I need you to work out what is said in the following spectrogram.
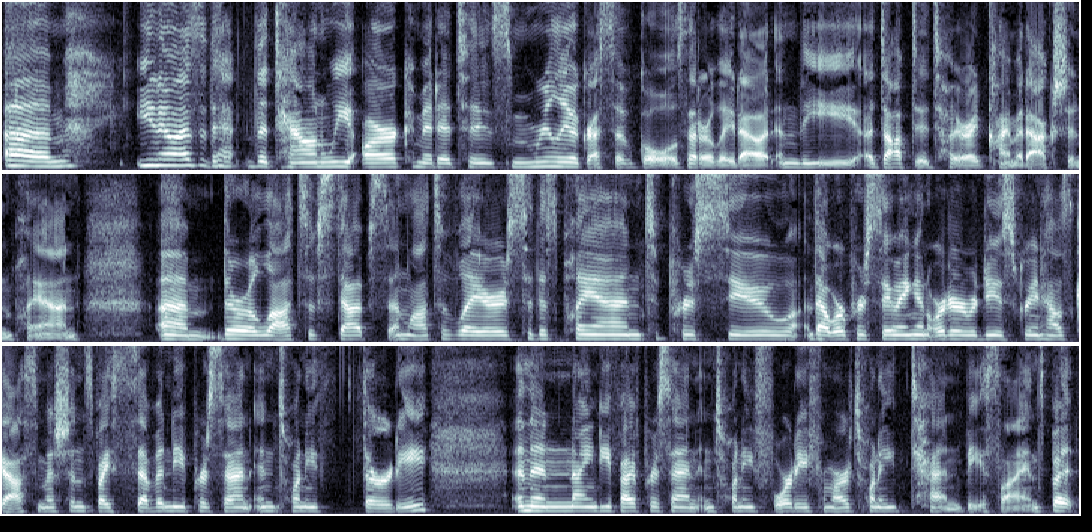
Um, you know, as the, the town, we are committed to some really aggressive goals that are laid out in the adopted Telluride Climate Action Plan. Um, there are lots of steps and lots of layers to this plan to pursue that we're pursuing in order to reduce greenhouse gas emissions by 70% in 2030 and then 95% in 2040 from our 2010 baselines. But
